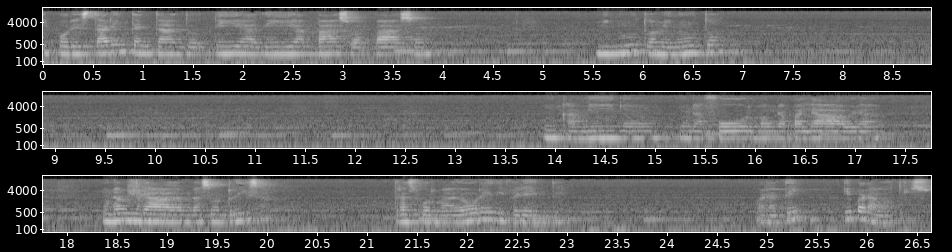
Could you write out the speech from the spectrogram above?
y por estar intentando día a día, paso a paso, minuto a minuto, camino, una forma, una palabra, una mirada, una sonrisa transformadora y diferente para ti y para otros.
